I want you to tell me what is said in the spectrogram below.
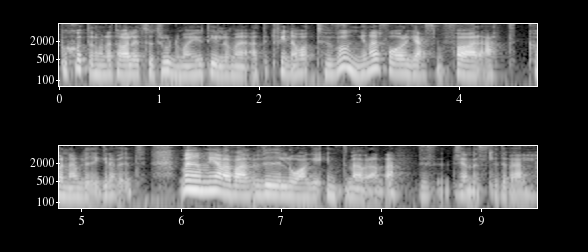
På 1700-talet så trodde man ju till och med att kvinnan var tvungen att få orgasm för att kunna bli gravid. Men i alla fall, vi låg inte med varandra. Det kändes lite väl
